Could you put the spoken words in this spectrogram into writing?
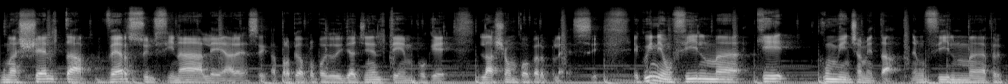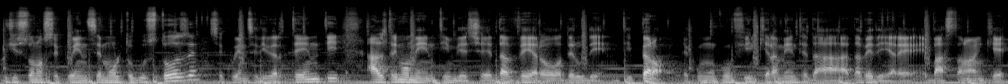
una scelta verso il finale, proprio a proposito di viaggi nel tempo, che lascia un po' perplessi. E quindi è un film che convince a metà. È un film per cui ci sono sequenze molto gustose, sequenze divertenti, altri momenti invece davvero deludenti. Però è comunque un film chiaramente da, da vedere e bastano anche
